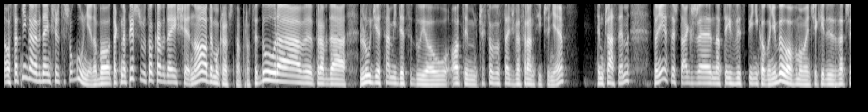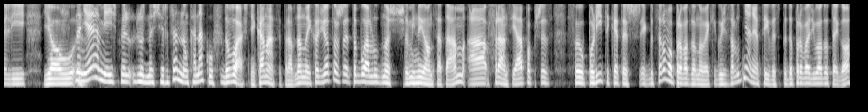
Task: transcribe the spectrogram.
ostatniego, ale wydaje mi się, że też ogólnie, no bo tak na pierwszy rzut oka wydaje się, no demokratyczna procedura, prawda, ludzie sami decydują o tym, czy chcą zostać we Francji, czy nie. Tymczasem to nie jest też tak, że na tej wyspie nikogo nie było w momencie, kiedy zaczęli ją. No nie, mieliśmy ludność rdzenną, Kanaków. No właśnie, Kanacy, prawda? No i chodzi o to, że to była ludność dominująca tam, a Francja poprzez swoją politykę też jakby celowo prowadzoną jakiegoś zaludniania tej wyspy doprowadziła do tego,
